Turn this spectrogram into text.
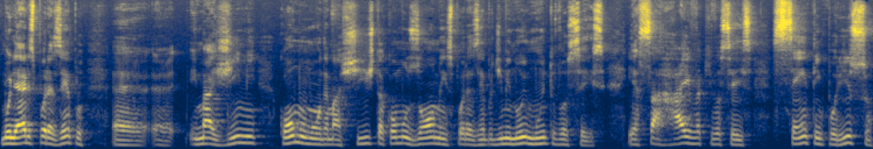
Mulheres, por exemplo, é, é, imagine como o mundo é machista, como os homens, por exemplo, diminuem muito vocês e essa raiva que vocês sentem por isso,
